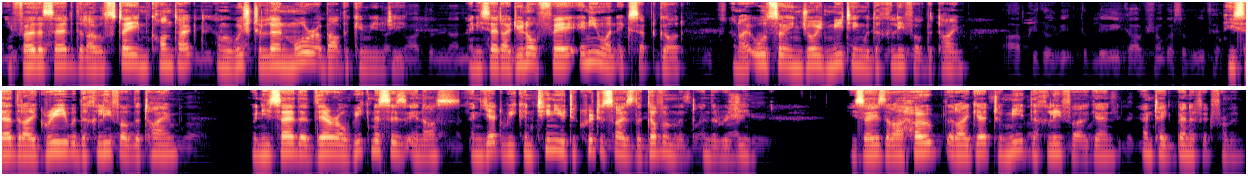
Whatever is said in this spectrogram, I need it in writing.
He further said that I will stay in contact and will wish to learn more about the community. And he said, I do not fear anyone except God, and I also enjoyed meeting with the Khalifa of the time. He said that I agree with the Khalifa of the time when he said that there are weaknesses in us and yet we continue to criticize the government and the regime. He says that I hope that I get to meet the Khalifa again and take benefit from him.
